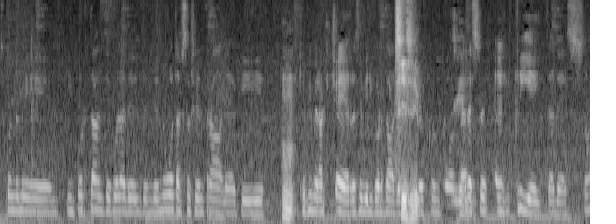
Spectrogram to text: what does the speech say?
secondo me importante quella del, del- del nuovo tasto centrale che, Mm. che prima era share se vi ricordate Sì, sì. Sì. adesso è, è create adesso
